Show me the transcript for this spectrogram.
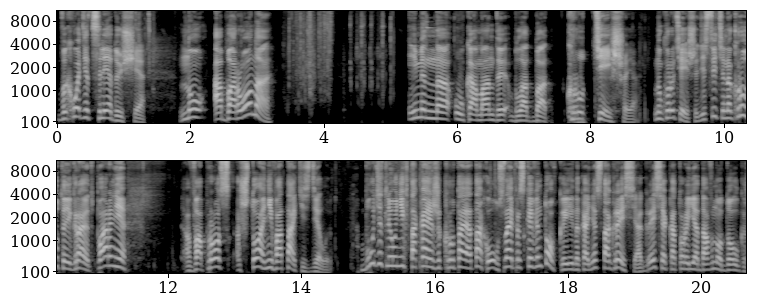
выходит следующая. Ну, оборона именно у команды Bloodbat крутейшая. Ну, крутейшая. Действительно круто играют парни. вопрос, что они в атаке сделают. Будет ли у них такая же крутая атака? О, снайперская винтовка и, наконец-то, агрессия. Агрессия, которую я давно, долго,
